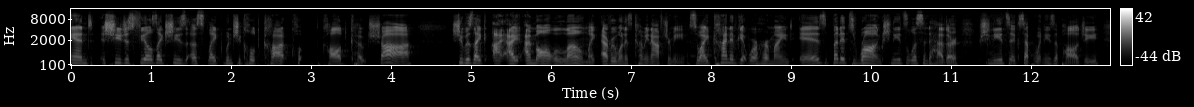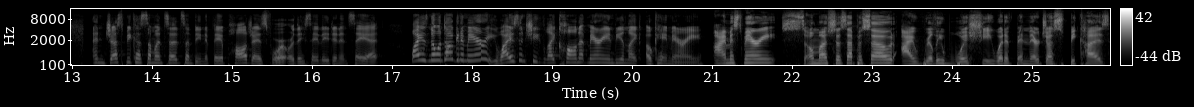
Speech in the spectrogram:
And she just feels like she's a, like when she called ca- called Coach Shah, she was like, I, I, I'm all alone. Like everyone is coming after me. So I kind of get where her mind is, but it's wrong. She needs to listen to Heather. She needs to accept Whitney's apology. And just because someone said something, if they apologize for it or they say they didn't say it, why is no one talking to Mary? Why isn't she like calling up Mary and being like, okay, Mary? I missed Mary so much this episode. I really wish she would have been there just because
